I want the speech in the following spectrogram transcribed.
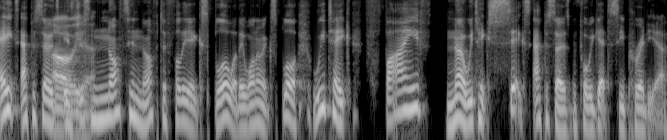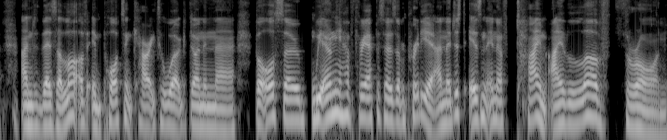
Eight episodes Oh, is just yeah. not enough to fully explore what they want to explore. We take five. No, we take six episodes before we get to see Peridea, and there's a lot of important character work done in there. But also, we only have three episodes on Peridea, and there just isn't enough time. I love Thrawn.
